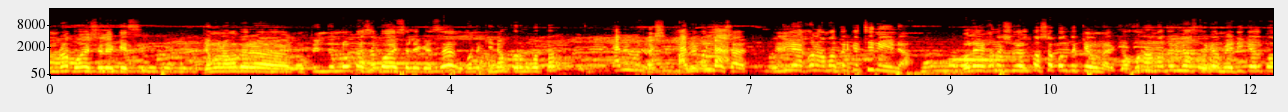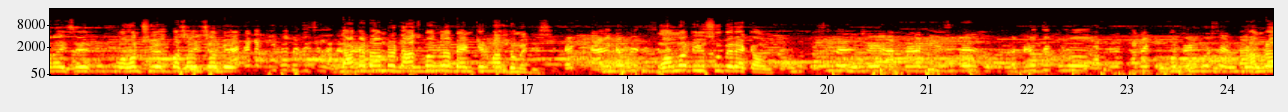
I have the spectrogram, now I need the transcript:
আমরা বয়স বয়সেলে গেছি। যেমন আমাদের তিনজন লোক আছে বয়স বয়সেলে গেছে। ওখানে কি নাম কর্মকর্তা? হাবিবুল্লাহ হাবিবুল্লাহ উনি এখন আমাদেরকে চিনেই না। বলে এখানে সুয়েল পাশা বলতে কেউ নাই। যখন আমাদের কাছ থেকে মেডিকেল করাইছে তখন সুয়েল পাশা হিসাবে টাকাটা আমরা ডাচ বাংলা ব্যাংকের মাধ্যমে দিছি। মোহাম্মদ ইউসুফের অ্যাকাউন্টে আমরা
